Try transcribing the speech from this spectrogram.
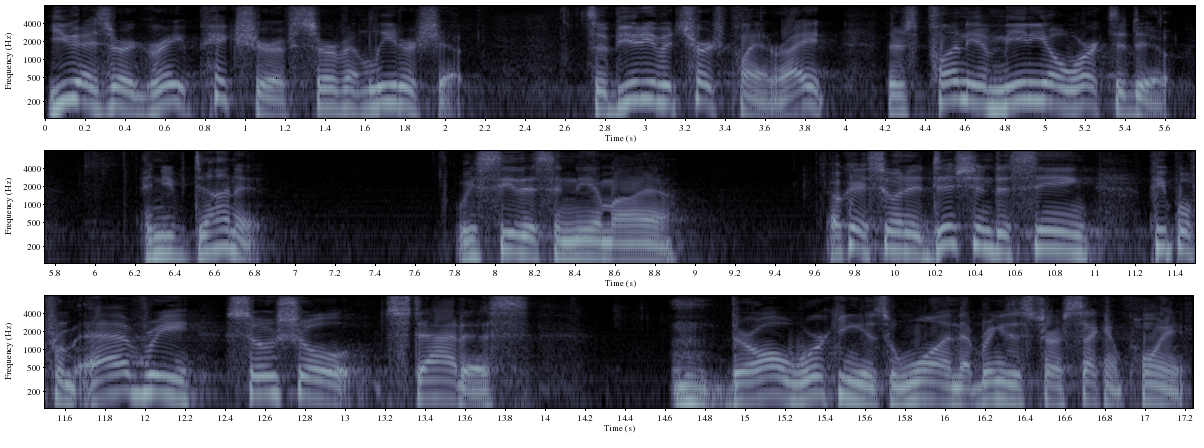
You guys are a great picture of servant leadership. It's the beauty of a church plan, right? There's plenty of menial work to do, and you've done it. We see this in Nehemiah. Okay, so in addition to seeing people from every social status, they're all working as one. That brings us to our second point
